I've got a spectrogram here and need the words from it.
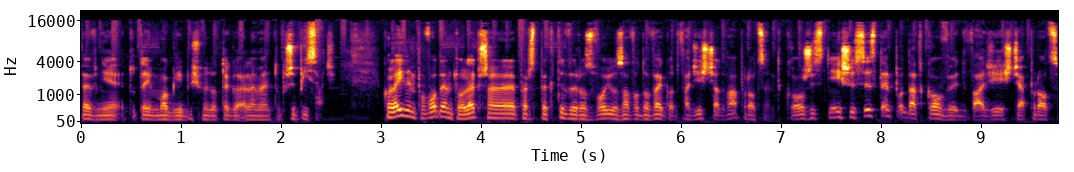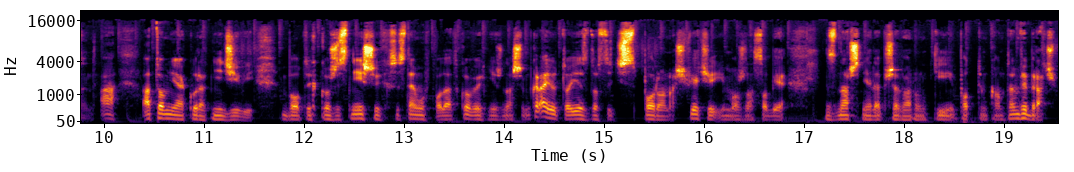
Pewnie tutaj moglibyśmy do tego elementu przypisać. Kolejnym powodem to lepsze perspektywy rozwoju zawodowego 22%, korzystniejszy system podatkowy 20%. A, a to mnie akurat nie dziwi, bo tych korzystniejszych systemów podatkowych niż w naszym kraju to jest dosyć sporo na świecie i można sobie znacznie lepsze warunki pod tym kątem wybrać.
